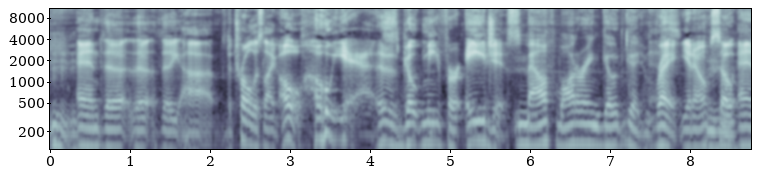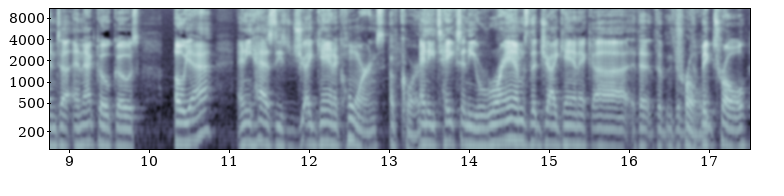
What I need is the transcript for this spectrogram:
Mm-hmm. And the the the uh, the troll is like, oh oh yeah, this is goat meat for ages, Mouth watering goat goodness. right? You know. Mm-hmm. So and uh, and that goat goes, oh yeah. And he has these gigantic horns, Of course. And he takes and he rams the gigantic, uh, the the, the, troll. the big troll.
